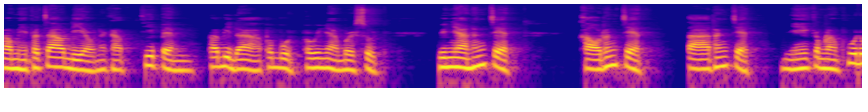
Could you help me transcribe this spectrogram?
เรามีพระเจ้าเดียวนะครับ ที่เป็นพระบิดาพระบุตร พระวิญญาณบริสุทธิ์ วิญญาณทั้งเจ็ดเขาทั้งเจ็ดตาทั้งเจ็ดนี้กำลังพูด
